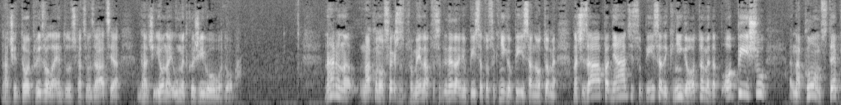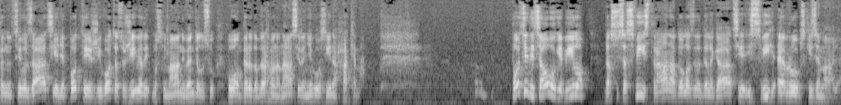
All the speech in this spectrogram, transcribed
Znači, to je proizvola endeluska civilizacija, znači i onaj umet koji živi u ovo doba. Naravno, nakon ovog svega što sam spomenula, to se ne da ni opisati, to su knjige pisane o tome. Znači, zapadnjaci su pisali knjige o tome da opišu na kom stepenu civilizacije, ljepote života su živjeli muslimani u Endelusu u ovom periodu Abdrahmana Nasira i njegovog sina Hakema. Posljedica ovog je bilo da su sa svih strana dolazile delegacije iz svih evropskih zemalja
